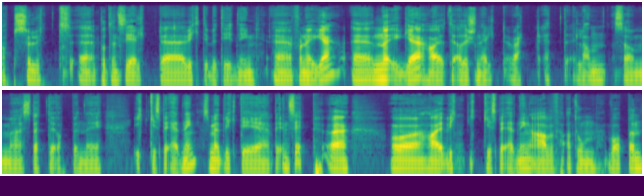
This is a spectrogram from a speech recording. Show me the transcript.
absolutt eh, potensielt eh, viktig betydning eh, for Norge. Eh, Norge har tradisjonelt vært et land som eh, støtter opp under ikke-spredning som er et viktig prinsipp, eh, og har ikke-spredning av atomvåpen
